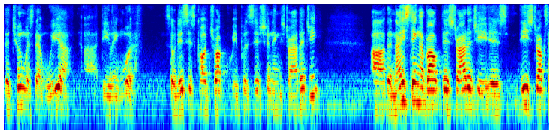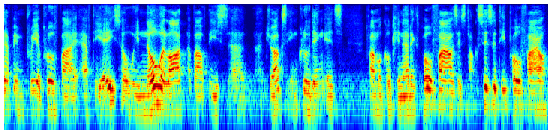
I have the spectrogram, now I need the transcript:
the tumors that we are uh, dealing with? So this is called drug repositioning strategy. Uh, the nice thing about this strategy is these drugs have been pre-approved by FDA, so we know a lot about these uh, drugs, including its pharmacokinetics profiles, its toxicity profile,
